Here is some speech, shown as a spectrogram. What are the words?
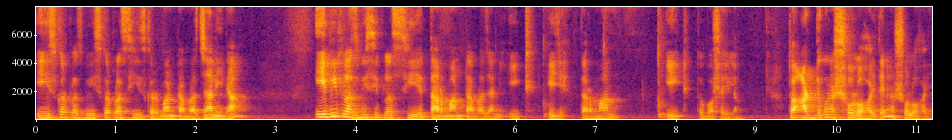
A square plus B square plus C square মানটা আমরা জানি না। A B plus B C plus C A তার মানটা আমরা জানি এইট এই যে, তার মান এইট তো বসাইলাম। তো আট দুগুণে ষোলো হয়, তাই না? ষোলো হয়।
